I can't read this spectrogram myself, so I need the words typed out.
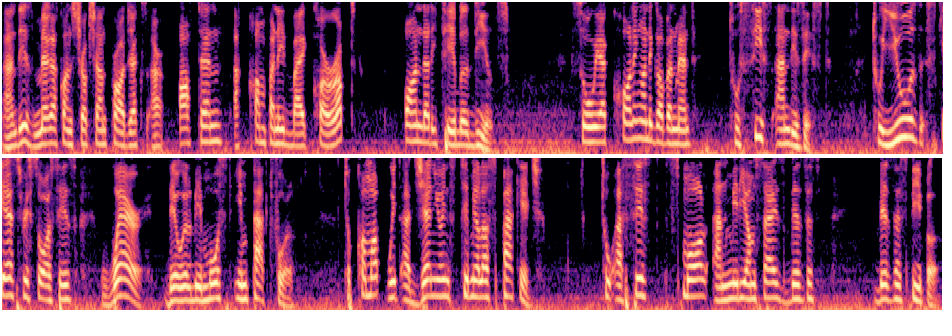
and these mega construction projects are often accompanied by corrupt, under the table deals. So we are calling on the government to cease and desist, to use scarce resources where they will be most impactful, to come up with a genuine stimulus package to assist small and medium-sized business business people,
